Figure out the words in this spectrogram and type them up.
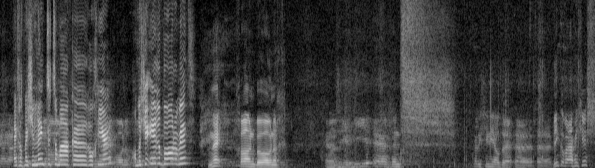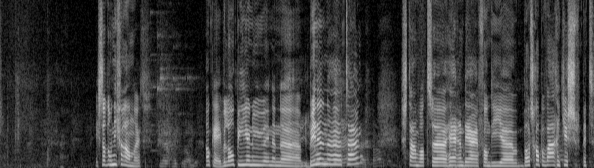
ja. heeft dat met je lengte te maken, Rogier? Omdat je erebewoner bent? Nee, gewoon bewoner. En dan zie je hier ergens traditioneel de eh, eh, winkelwagentjes. Is dat nog niet veranderd? Nee, niks veranderd. Oké, we lopen hier nu in een eh, binnentuin. Er staan wat her en der van die boodschappenwagentjes met...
